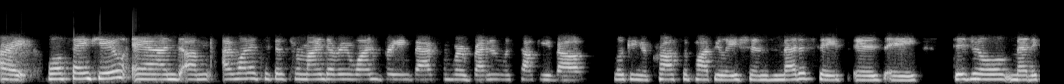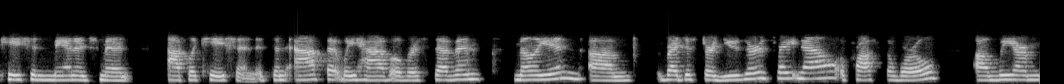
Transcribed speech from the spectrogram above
All right. Well, thank you. And um, I wanted to just remind everyone, bringing back from where Brendan was talking about looking across the populations, Medisafe is a digital medication management application. It's an app that we have over 7 million um, registered users right now across the world. Um, we are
